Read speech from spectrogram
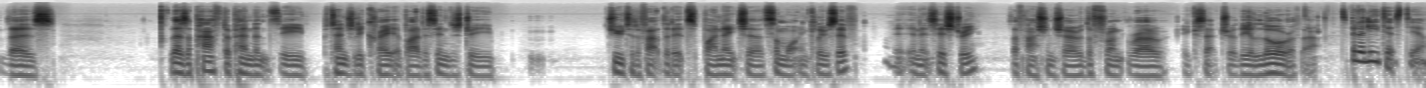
There's there's a path dependency potentially created by this industry due to the fact that it's by nature somewhat inclusive mm. in its history. The fashion show, the front row, etc. The allure of that. It's a bit elitist, yeah.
